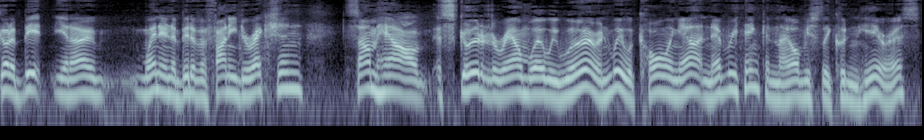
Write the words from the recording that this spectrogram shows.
got a bit you know went in a bit of a funny direction somehow skirted around where we were and we were calling out and everything and they obviously couldn't hear us.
